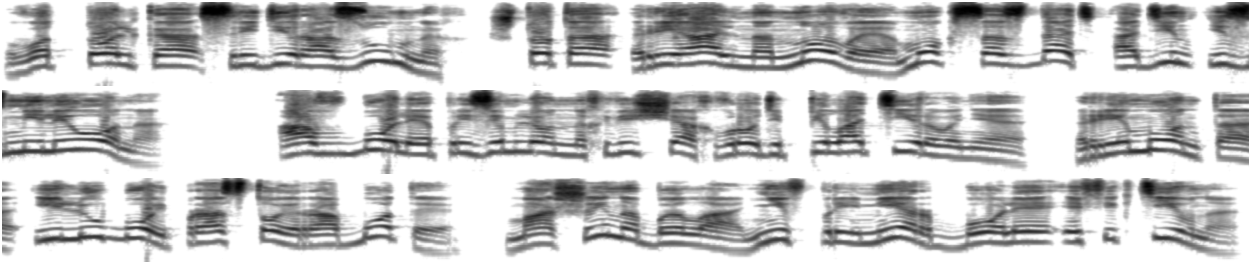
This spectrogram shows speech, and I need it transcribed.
Вот только среди разумных что-то реально новое мог создать один из миллиона – а в более приземленных вещах вроде пилотирования, ремонта и любой простой работы машина была не в пример более эффективна.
